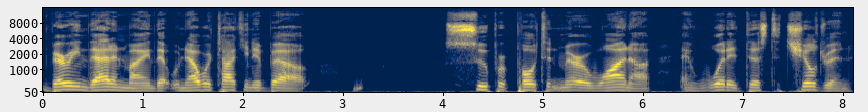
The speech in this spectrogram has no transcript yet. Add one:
bearing that in mind, that now we're talking about super potent marijuana and what it does to children,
